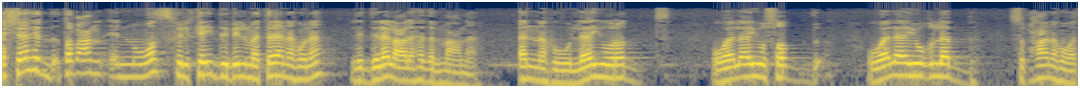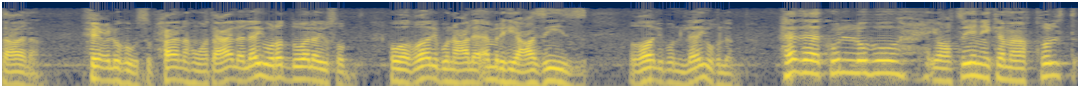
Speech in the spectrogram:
الشاهد طبعا أن وصف الكيد بالمتانة هنا للدلال على هذا المعنى. أنه لا يرد ولا يصد ولا يغلب سبحانه وتعالى. فعله سبحانه وتعالى لا يرد ولا يصد. هو غالب على أمره عزيز غالب لا يغلب. هذا كله يعطيني كما قلت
